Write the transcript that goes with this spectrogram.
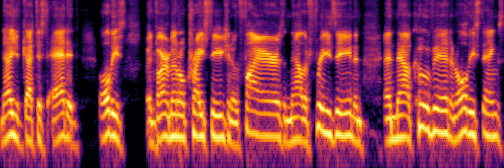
Now you've got this added all these environmental crises, you know, fires and now the freezing and and now COVID and all these things.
